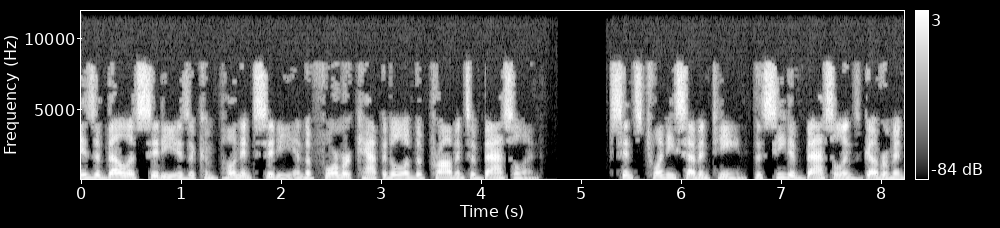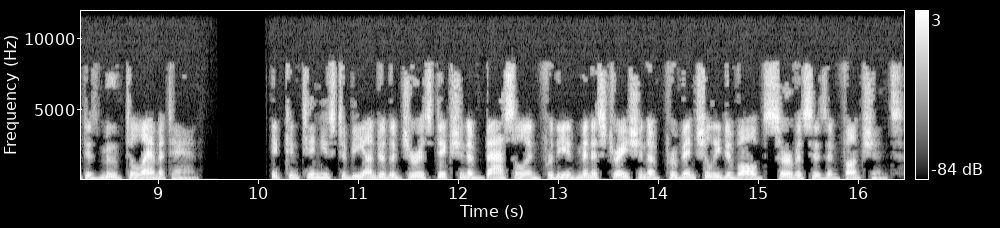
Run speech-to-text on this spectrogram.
Isabela City is a component city and the former capital of the province of Basilan. Since 2017, the seat of Basilan's government is moved to Lamitan. It continues to be under the jurisdiction of Basilan for the administration of provincially devolved services and functions.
